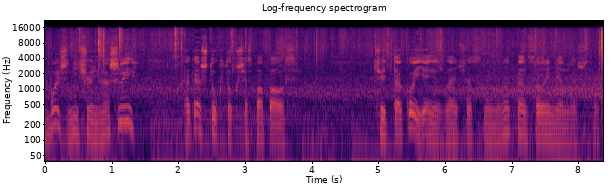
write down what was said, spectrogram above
Больше ничего не нашли. Такая штука только сейчас попалась. Что это такое, я не знаю. Сейчас сниму. Ну, это, наверное, современное что-то.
